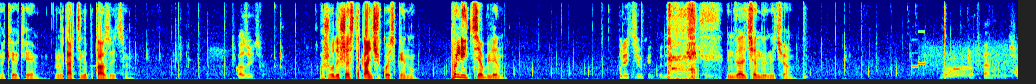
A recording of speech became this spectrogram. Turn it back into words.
Окей, окей. На карті не показується. Показується. А що буде ще стаканчик ось кину? Поліція, блін. Поліцію кинь, подивись. Далі не нічого. Прям впевнений. що.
